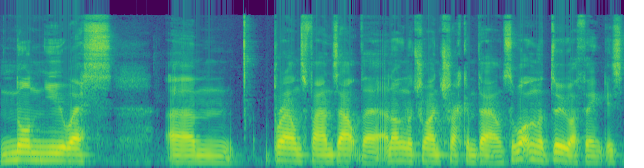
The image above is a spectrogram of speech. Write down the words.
non-US um, Browns fans out there, and I'm going to try and track them down. So what I'm going to do, I think, is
